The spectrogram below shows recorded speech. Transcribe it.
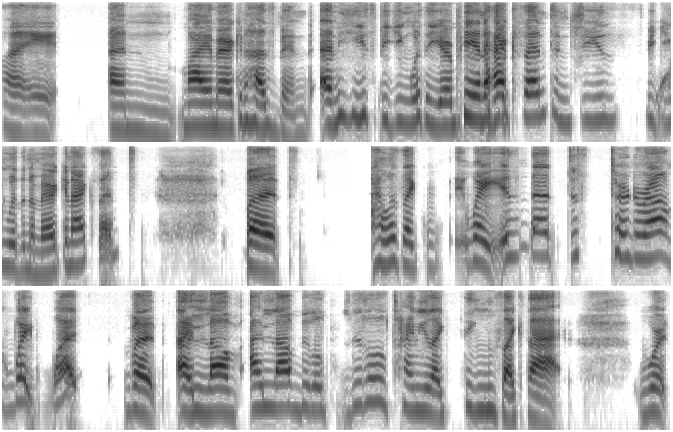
my and my American husband and he's speaking with a European accent and she's speaking with an American accent. But I was like, wait, isn't that just turned around? Wait, what? But I love, I love little, little tiny like things like that, what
